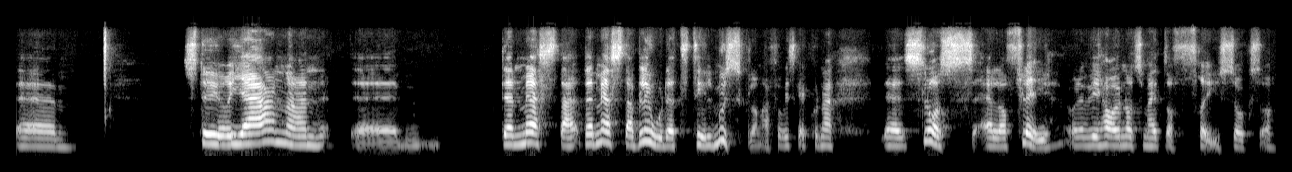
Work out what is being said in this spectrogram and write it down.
eh, eh, styr hjärnan eh, den mesta, det mesta blodet till musklerna för vi ska kunna eh, slåss eller fly. Och vi har ju något som heter frys också,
